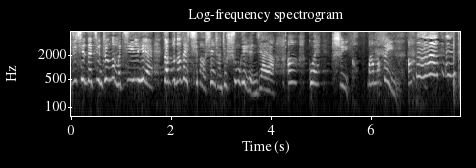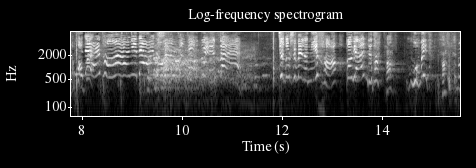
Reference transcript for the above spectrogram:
这现在竞争那么激烈，咱不能在起跑线上就输给人家呀！啊，乖，吃一口，妈妈喂你啊，宝贝儿。儿童啊，你的儿童！神经病对待，这都是为了你好。高原按着他，好，我喂他。好，我不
